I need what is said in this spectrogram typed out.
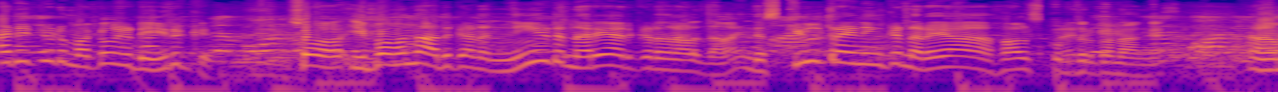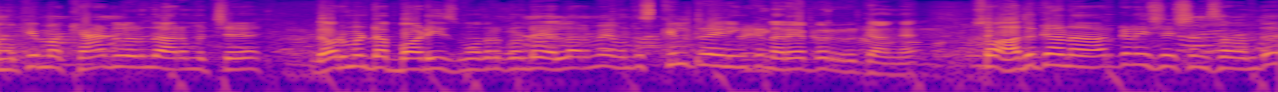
ஆட்டிடியூட் மக்கள்கிட்ட இருக்குது ஸோ இப்போ வந்து அதுக்கான நீடு நிறையா இருக்கிறதுனால தான் இந்த ஸ்கில் ட்ரைனிங்க்கு நிறையா ஹால்ஸ் கொடுத்துருக்கோம் நாங்கள் முக்கியமாக கேட்லேருந்து ஆரம்பித்து கவர்மெண்ட் ஆஃப் பாடிஸ் முதற்கொண்டு எல்லாருமே வந்து ஸ்கில் ட்ரைனிங்க்கு நிறைய பேர் இருக்காங்க. ஸோ அதுக்கான ஆர்கனைசேஷன்ஸை வந்து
